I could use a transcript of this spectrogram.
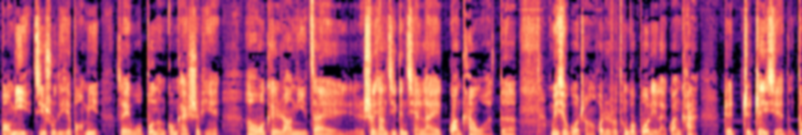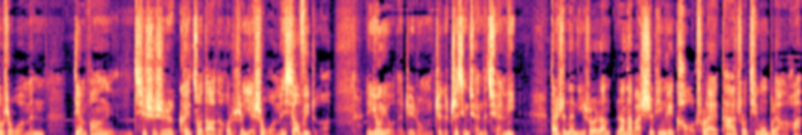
保密、技术的一些保密，所以我不能公开视频。呃，我可以让你在摄像机跟前来观看我的维修过程，或者说通过玻璃来观看。这这这些都是我们店方其实是可以做到的，或者说也是我们消费者拥有的这种这个知情权的权利。但是呢，你说让让他把视频给拷出来，他说提供不了的话，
